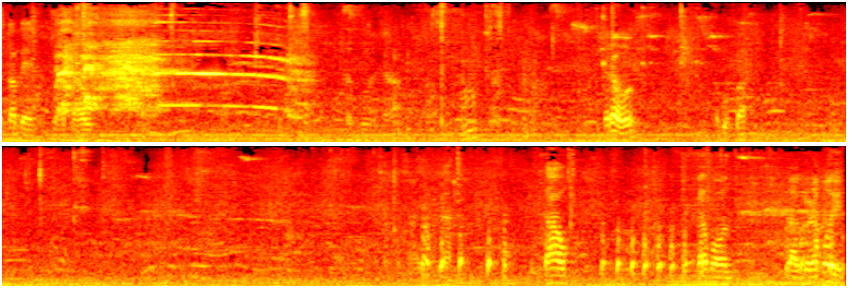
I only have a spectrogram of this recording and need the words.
Nagkabe. Wataw. Hmm? Pero oh. Abo pa. Ikaw. Gabon. Vlogger ako eh.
